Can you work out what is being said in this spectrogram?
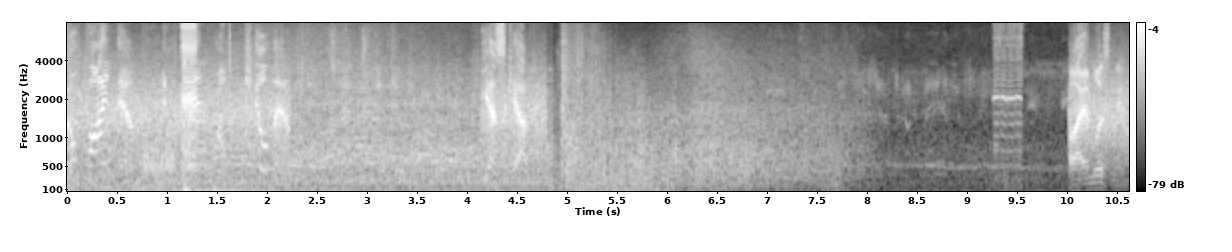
We'll find them, and then we'll kill them. Yes, Captain. I am listening,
